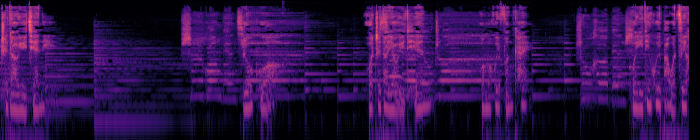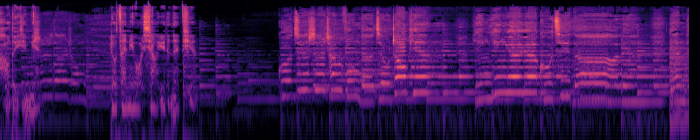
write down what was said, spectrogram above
直到遇见你，如果我知道有一天我们会分开。我一定会把我最好的一面留在你我相遇的那天。过去是尘封的旧照片，隐隐约约哭泣的脸，眼底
